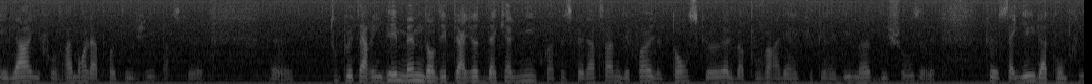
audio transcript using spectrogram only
Et là, il faut vraiment la protéger parce que tout peut arriver, même dans des périodes d'accalmie, parce que la femme, des fois, elle pense qu'elle va pouvoir aller récupérer des meubles, des choses, que ça y est, il a compris,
